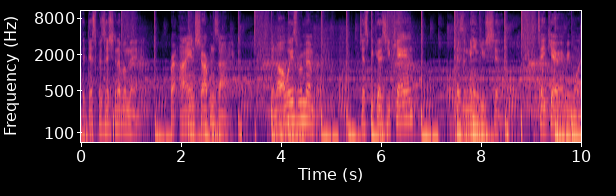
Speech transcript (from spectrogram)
the disposition of a man, where iron sharpens iron. And always remember Just because you can doesn't mean you should. Take care, everyone.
